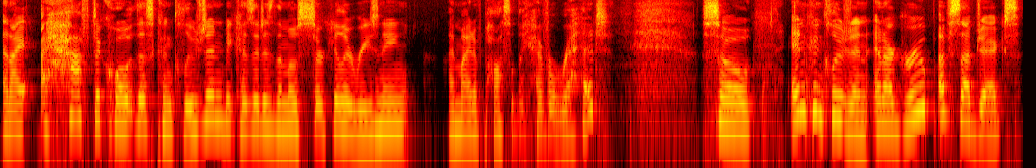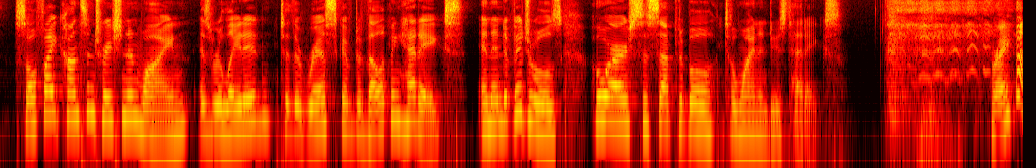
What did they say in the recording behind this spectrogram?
And I, I have to quote this conclusion because it is the most circular reasoning I might have possibly ever read. So, in conclusion, in our group of subjects, sulfite concentration in wine is related to the risk of developing headaches in individuals who are susceptible to wine induced headaches. right?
